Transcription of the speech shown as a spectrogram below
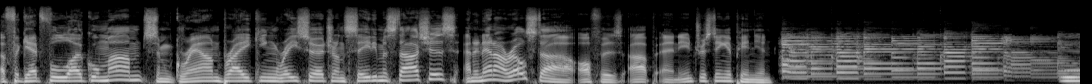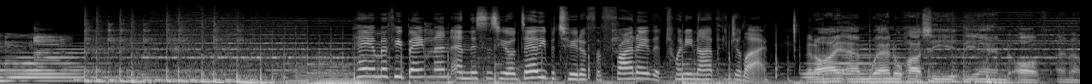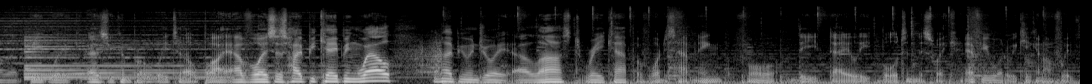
A forgetful local mum, some groundbreaking research on seedy moustaches, and an NRL star offers up an interesting opinion. Hey, I'm Effie Bateman, and this is your Daily Betoota for Friday, the 29th of July. And I am Wendell Hussey at the end of another big week, as you can probably tell by our voices. Hope you're keeping well and hope you enjoy our last recap of what is happening for the Daily Bulletin this week. Effie, what are we kicking off with?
